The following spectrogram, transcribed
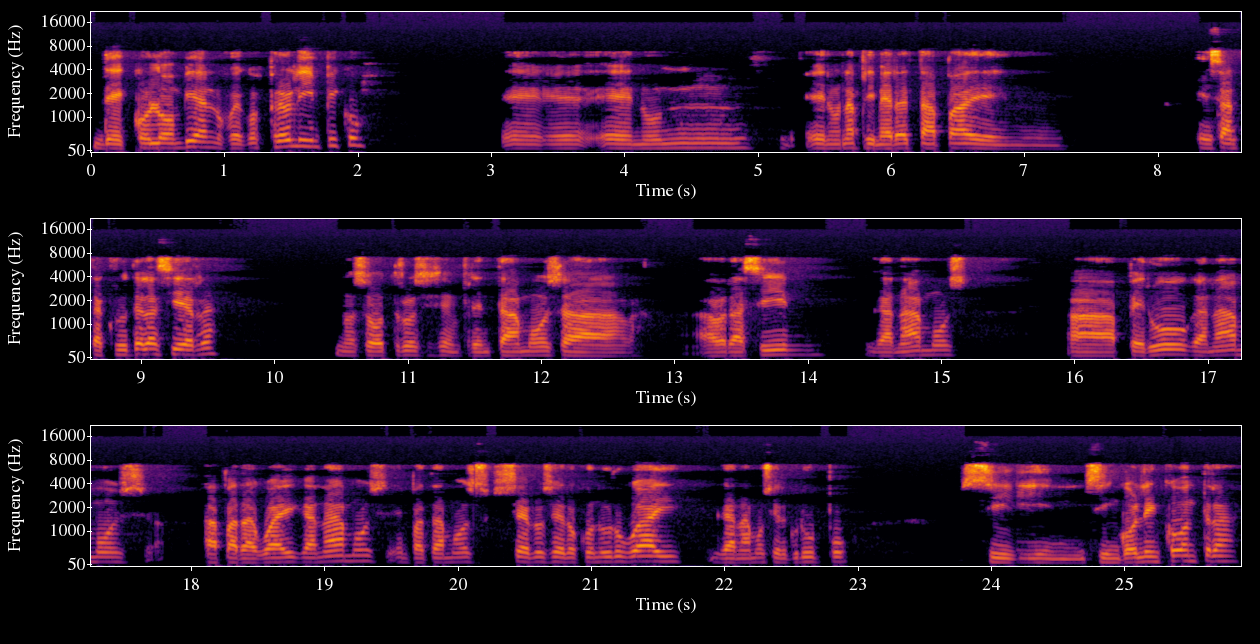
de Colombia en los Juegos Preolímpicos, eh, en, un, en una primera etapa en, en Santa Cruz de la Sierra, nosotros enfrentamos a, Brasil, ganamos, a Perú ganamos, a Paraguay ganamos, empatamos 0-0 con Uruguay, ganamos el grupo sin, sin gol en contra.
